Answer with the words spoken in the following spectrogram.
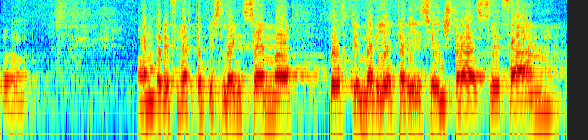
äh, andere vielleicht ein bisschen langsamer durch die Maria-Theresien-Straße fahren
